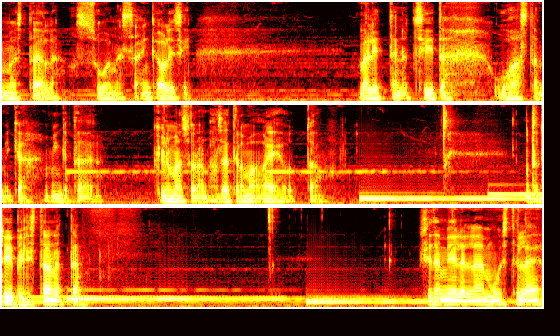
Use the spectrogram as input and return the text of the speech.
myös täällä Suomessa, enkä olisi välittänyt siitä uhasta, mikä, minkä tämä kylmän sodan asetelma aiheuttaa. Mutta tyypillistä on, että sitä mielellään muistelee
